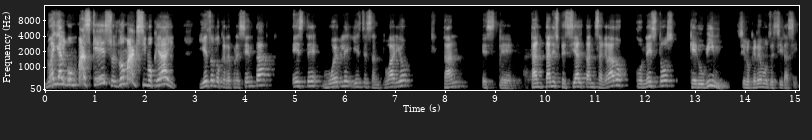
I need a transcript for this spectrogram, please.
No hay algo más que eso, es lo máximo que hay. Y eso es lo que representa este mueble y este santuario tan, este, tan, tan especial, tan sagrado, con estos querubim, si lo queremos decir así.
